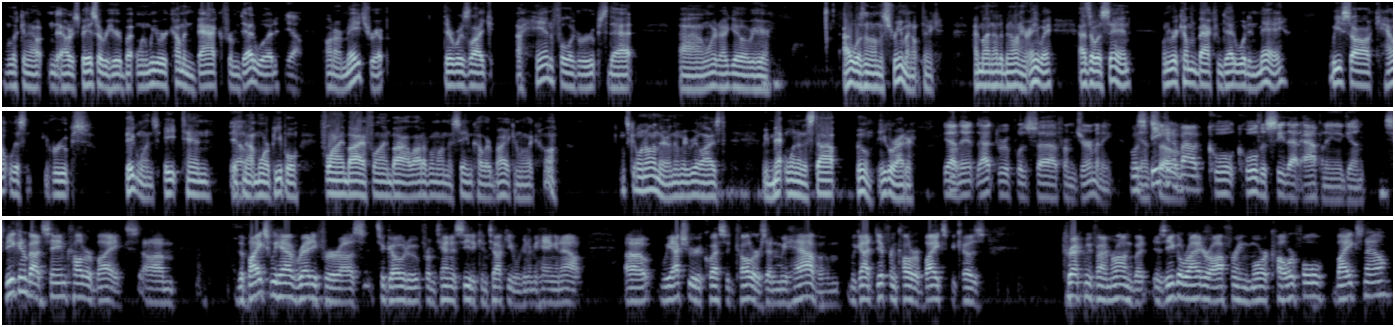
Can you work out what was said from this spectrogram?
looking out into outer space over here. But when we were coming back from Deadwood, Yeah. on our May trip, there was like a handful of groups that. Um, where did I go over here? I wasn't on the stream. I don't think I might not have been on here. Anyway, as I was saying, when we were coming back from Deadwood in May, we saw countless groups, big ones, eight, ten, Yeah. if not more people flying by, flying by, a lot of them on the same color bike. And we're like, huh, what's going on there? And then we realized we met one at a stop. Boom, Eagle Rider. Yeah, they, that group was uh, from Germany. Well, And speaking so- about Cool, cool to see that happening again. speaking about same color bikes, um, the bikes we have ready for us to go to from Tennessee to Kentucky, we're going to be hanging out. Uh, we actually requested colors and we have them. We got different color bikes because, correct me if I'm wrong, but is Eagle Rider offering more colorful bikes now?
